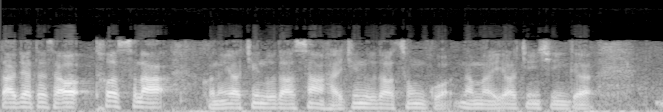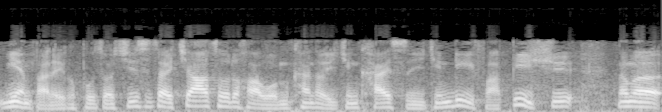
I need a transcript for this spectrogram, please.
大家都知道，特斯拉可能要进入到上海，进入到中国，那么要进行一个面板的一个步骤。其实，在加州的话，我们看到已经开始已经立法，必须那么。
